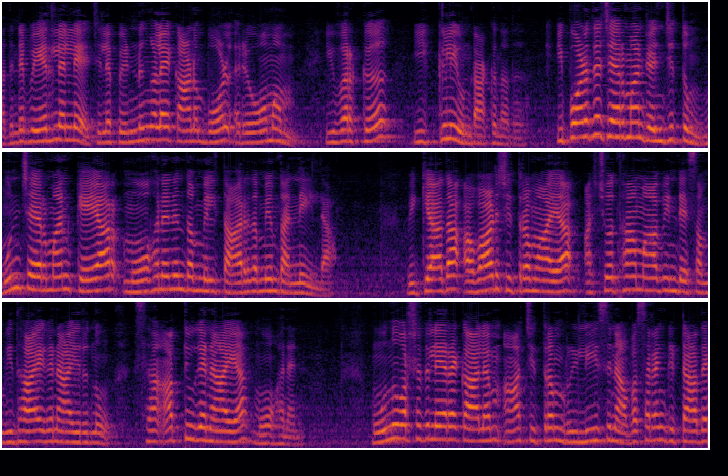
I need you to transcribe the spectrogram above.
അതിന്റെ പേരിലല്ലേ ചില പെണ്ണുങ്ങളെ കാണുമ്പോൾ രോമം ഇവർക്ക് ഇക്കിളി ഉണ്ടാക്കുന്നത്. ഇപ്പോഴത്തെ ചെയർമാൻ രഞ്ജിത്തും മുൻ ചെയർമാൻ കെ ആർ മോഹനനും തമ്മിൽ താരതമ്യം തന്നെയില്ല. വിഖ്യാത അവാർഡ് ചിത്രമായ അശ്വത്ഥാമാവിന്റെ സംവിധായകനായിരുന്നു സാത്വികനായ മോഹനൻ. മൂന്ന് വർഷത്തിലേറെ കാലം ആ ചിത്രം റിലീസിന് അവസരം കിട്ടാതെ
